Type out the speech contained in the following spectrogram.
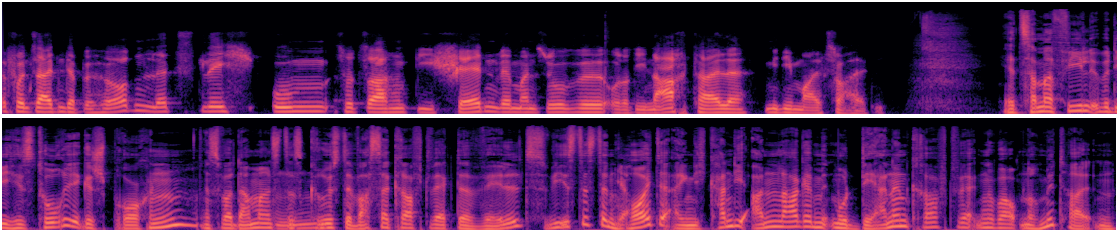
von Seiten der Behörden letztlich, um sozusagen die Schäden, wenn man so will, oder die Nachteile minimal zu halten. Jetzt haben wir viel über die Historie gesprochen. Es war damals mhm. das größte Wasserkraftwerk der Welt. Wie ist es denn ja. heute eigentlich? Kann die Anlage mit modernen Kraftwerken überhaupt noch mithalten?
